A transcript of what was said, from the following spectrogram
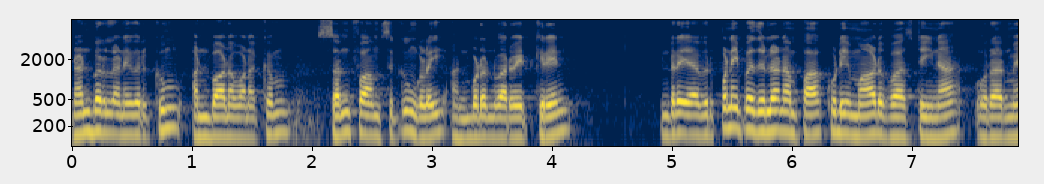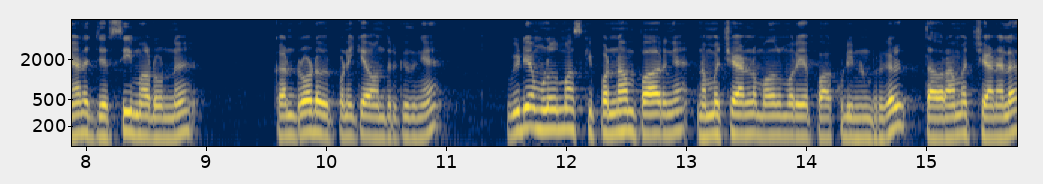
நண்பர்கள் அனைவருக்கும் அன்பான வணக்கம். சன் ஃபார்ம்ஸுக்கு உங்களை அன்புடன் வரவேற்கிறேன். இன்றைய விற்பனை பதிவில் நாம் பார்க்கக்கூடிய மாடு பார்த்துட்டிங்கன்னா ஒரு அருமையான ஜெர்சி மாடு ஒன்று கன்றோட விற்பனைக்காக வந்திருக்குதுங்க. வீடியோ முழுவதுமாக ஸ்கிப் பண்ணாமல் பாருங்கள் நம்ம சேனலை முதல் முறையாக பார்க்கக்கூடிய நண்பர்கள் தவறாமல் சேனலை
